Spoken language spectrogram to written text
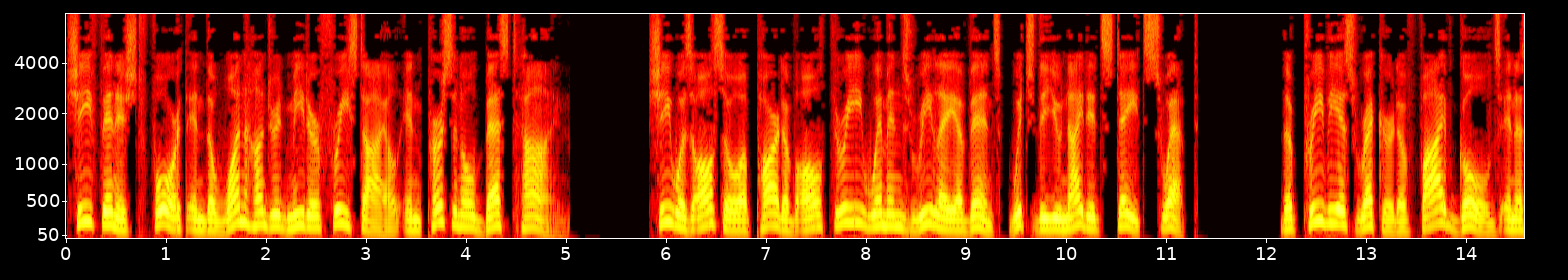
She finished fourth in the 100-meter freestyle in personal best time. She was also a part of all three women's relay events, which the United States swept. The previous record of five golds in a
